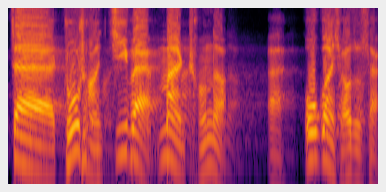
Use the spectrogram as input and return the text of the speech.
在主场击败曼城的，哎，欧冠小组赛，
